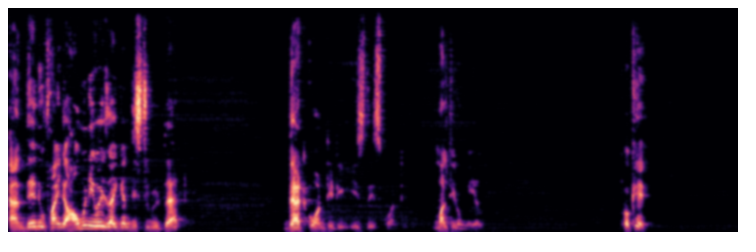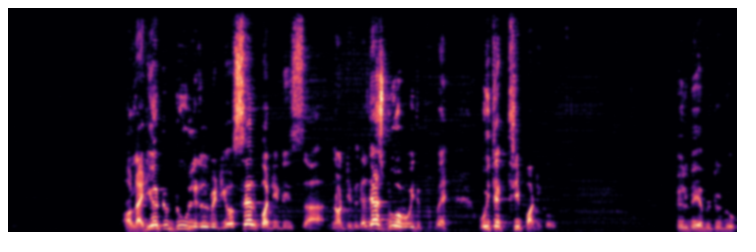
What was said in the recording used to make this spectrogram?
And then you find out how many ways I can distribute that, that quantity is this quantity multinomial. Okay. Alright, you have to do little bit yourself, but it is uh, not difficult. Just do with with a three particle. You will be able to do.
